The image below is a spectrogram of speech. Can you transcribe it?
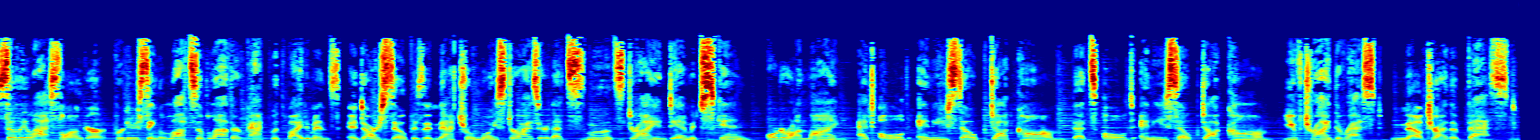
so they last longer, producing lots of lather packed with vitamins. And our soap is a natural moisturizer that smooths dry and damaged skin. Order online at oldnesoap.com. That's oldnesoap.com. You've tried the rest. Now try the best.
